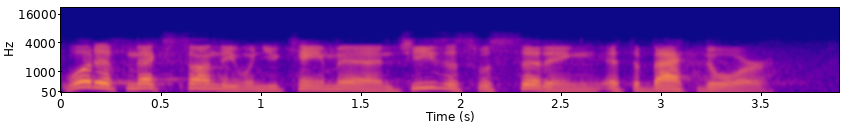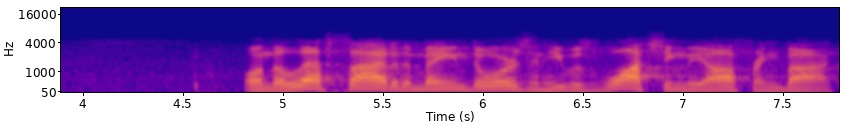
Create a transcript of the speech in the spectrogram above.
What if next Sunday when you came in, Jesus was sitting at the back door on the left side of the main doors and he was watching the offering box?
